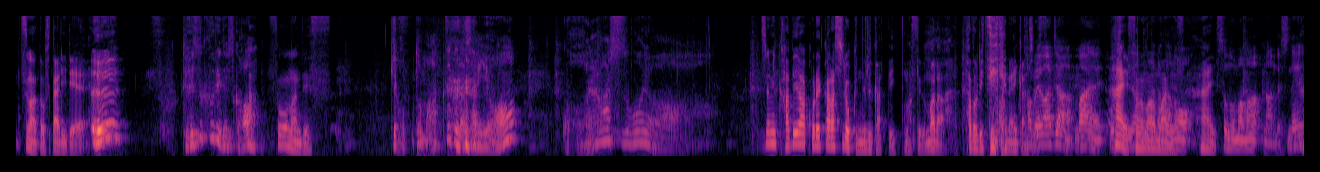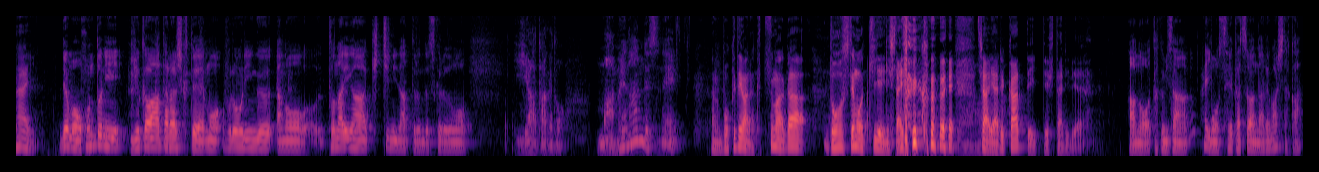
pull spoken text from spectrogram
妻と2人で。えー手作りですか？あそうなんです。ちょっと待ってくださいよ。これはすごいわちなみに壁はこれから白く塗るかって言ってますけどまだたどり着いてない感じです。壁はじゃあ前おはいそのまんまです。はい。そのままなんですね、はい。でも本当に床は新しくてもうフローリングあの隣がキッチンになってるんですけれどもいやだけど豆なんですね。あの僕ではなく妻がどうしても綺麗にしたいということでじゃあやるかって言って2人で。あの匠さん、はい。もう生活は慣れましたか？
